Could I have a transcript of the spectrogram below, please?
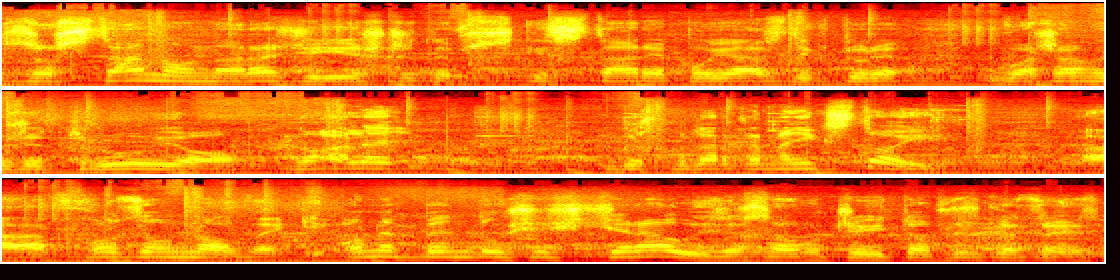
zostaną na razie jeszcze te wszystkie stare pojazdy, które uważamy, że trują, no ale gospodarka na nich stoi, a wchodzą nowe i one będą się ścierały ze sobą, czyli to wszystko, co jest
